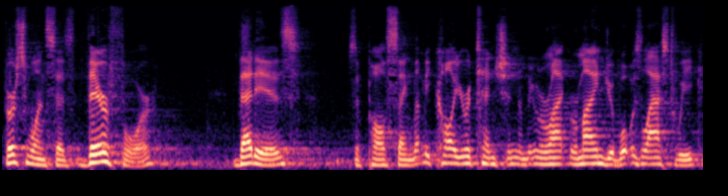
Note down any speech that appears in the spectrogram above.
Verse 1 says, Therefore, that is, so Paul's saying, let me call your attention, let me remind you of what was last week,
